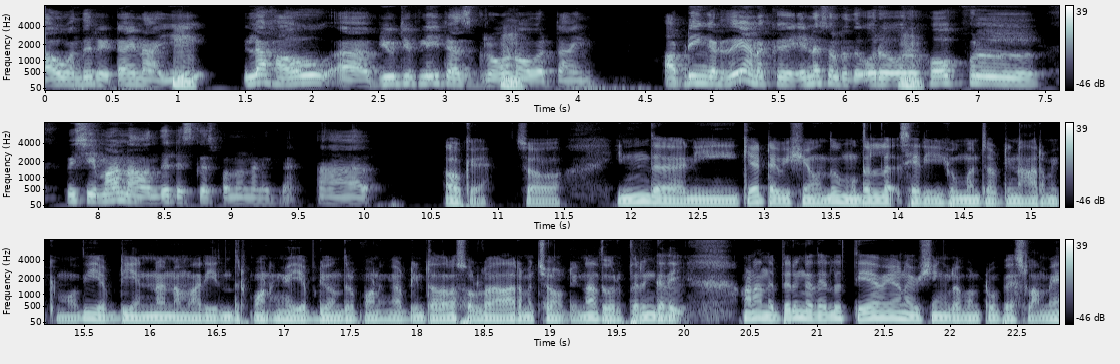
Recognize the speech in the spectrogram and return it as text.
லவ் வந்து ரிட்டைன் ஆகி. இல்ல how beautifully it has grown. Over time அப்படிங்கிறது எனக்கு என்ன சொல்றது? ஒரு ஒரு. ஹோப்ஃபுல் விஷயமா நான் வந்து டிஸ்கஸ் பண்ணணும்னு நினைக்கிறேன். ஓகே ஸோ இந்த நீ கேட்ட விஷயம் வந்து முதல்ல சரி ஹியூமன்ஸ் அப்படின்னு ஆரம்பிக்கும் போது எப்படி என்னென்ன மாதிரி இருந்திருப்பானுங்க எப்படி வந்திருப்பானுங்க அப்படின்றதெல்லாம் சொல்ல ஆரம்பித்தோம் அப்படின்னா அது ஒரு பெருங்கதை. ஆனால் அந்த பெருங்கதையில் தேவையான விஷயங்களை மட்டும் பேசலாமே.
